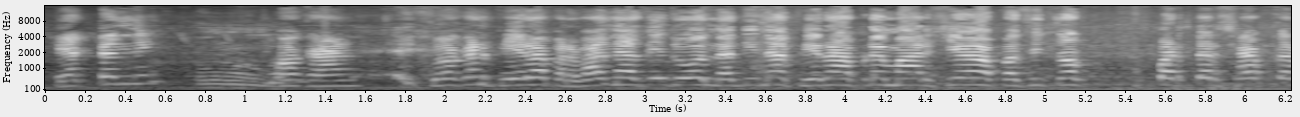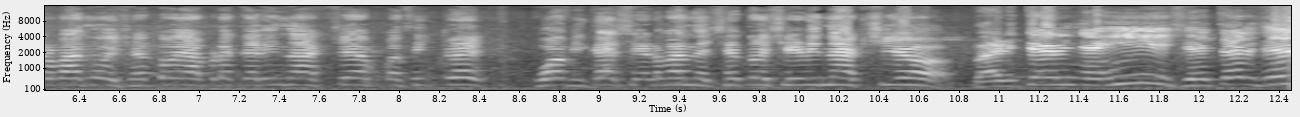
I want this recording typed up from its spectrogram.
ટ્રેક્ટરની? ચોકાણ ચોકાણ ફેરા ફેરા ભરવાના દેજો નદી નદીના ફેરા આપણે મારશે પછી ચોક પડતર સાફ કરવાનું હશે તો આપણે કરી નાખશે પછી તો કો વીઘા શેડવાના છે તો શેડી નાખશે. પડતર નહીં ખેતર છે.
